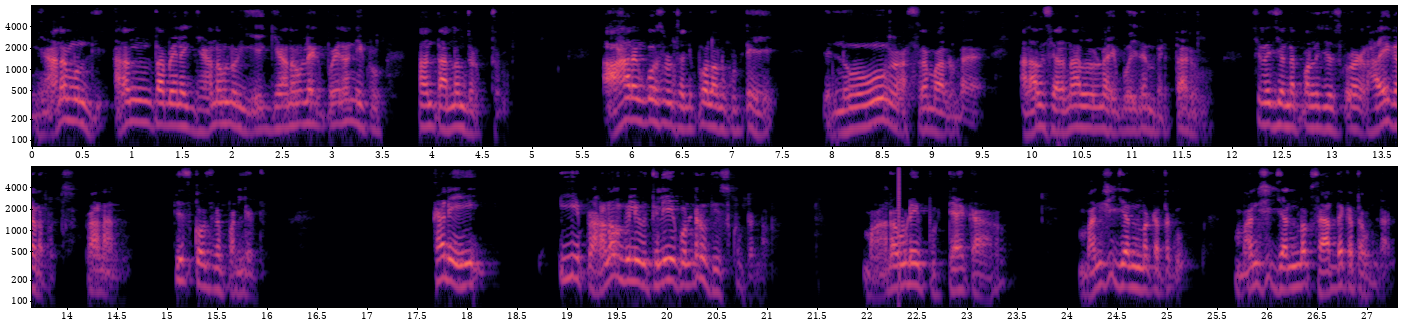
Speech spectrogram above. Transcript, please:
జ్ఞానం ఉంది. అనంతమైన జ్ఞానంలో ఏ జ్ఞానం లేకపోయినా నీకు అంత అన్నం దొరుకుతుంది. ఆహారం కోసం చనిపోవాలనుకుంటే ఎన్నో ఆశ్రమాలు ఉన్నాయి. అనాథ శరణాలు ఉన్నాయి భోజనం పెడతారు. చిన్న చిన్న పనులు చేసుకుని అక్కడ హాయి గడపచ్చు ప్రాణాన్ని. తీసుకోవాల్సిన పని లేదు. కానీ ఈ ప్రాణం విలువ తెలియకుండా నువ్వు తీసుకుంటున్నావు. మానవుడే పుట్టాక మనిషి జన్మకతకు మనిషి జన్మకు సార్థకత ఉండాలి.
